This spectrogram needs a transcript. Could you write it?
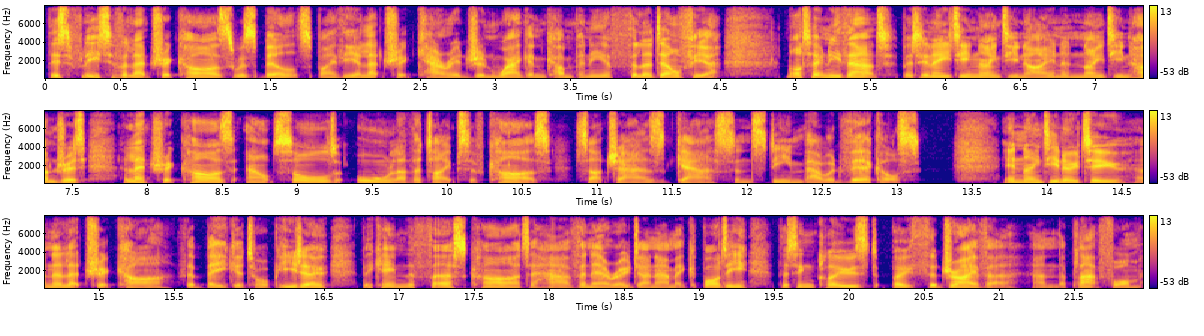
This fleet of electric cars was built by the Electric Carriage and Wagon Company of Philadelphia. Not only that, but in 1899 and 1900, electric cars outsold all other types of cars, such as gas and steam powered vehicles. In 1902, an electric car, the Baker Torpedo, became the first car to have an aerodynamic body that enclosed both the driver and the platform.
